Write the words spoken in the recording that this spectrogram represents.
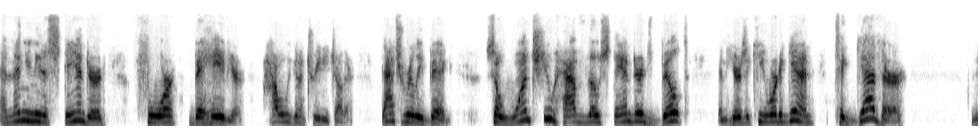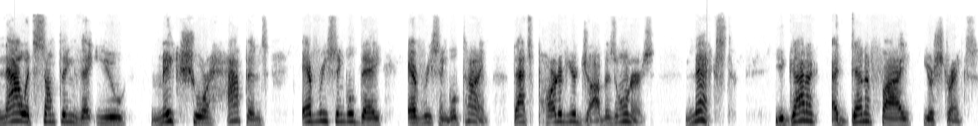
and then you need a standard for behavior. How are we going to treat each other? That's really big. So once you have those standards built, and here's a key word again, together, now it's something that you make sure happens every single day, every single time. That's part of your job as owners. Next, you got to identify your strengths.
